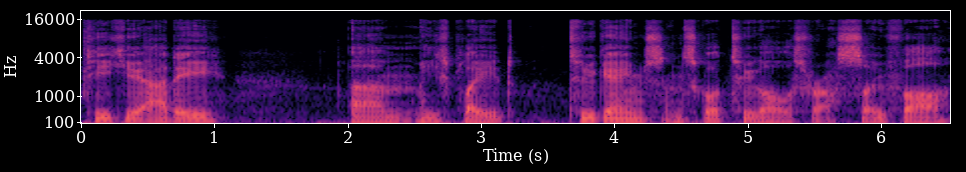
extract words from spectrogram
TQ Addy. Um, he's played two games and scored two goals for us so far.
